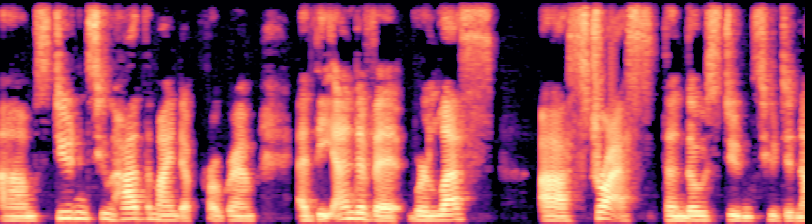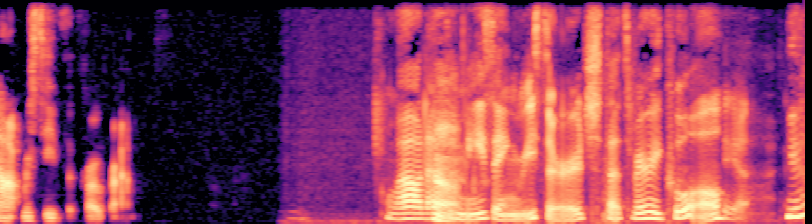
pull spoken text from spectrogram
um, students who had the Mind Up program at the end of it were less uh, stressed than those students who did not receive the program. Wow, that's huh. amazing research. That's very cool. Yeah. Yeah.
